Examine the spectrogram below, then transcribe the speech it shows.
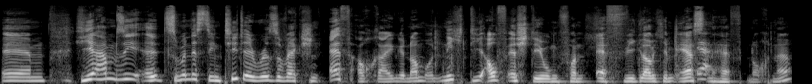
Ähm, hier haben sie äh, zumindest den Titel Resurrection F auch reingenommen und nicht die Auferstehung von F, wie glaube ich im ersten Ja. Heft noch, ne?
